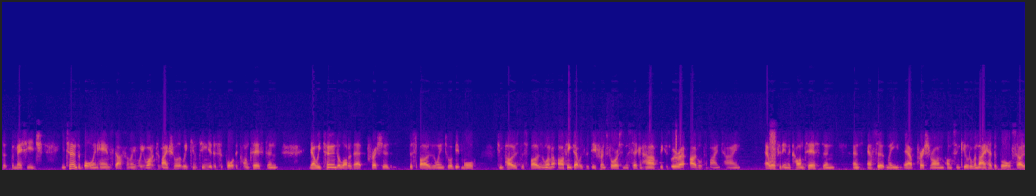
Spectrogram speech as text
the, the message in terms of ball in hand stuff. I mean, we wanted to make sure that we continue to support the contest and know, we turned a lot of that pressured disposal into a bit more composed disposal, and I think that was the difference for us in the second half because we were able to maintain our effort in the contest and, and our, certainly our pressure on, on St Kilda when they had the ball. So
